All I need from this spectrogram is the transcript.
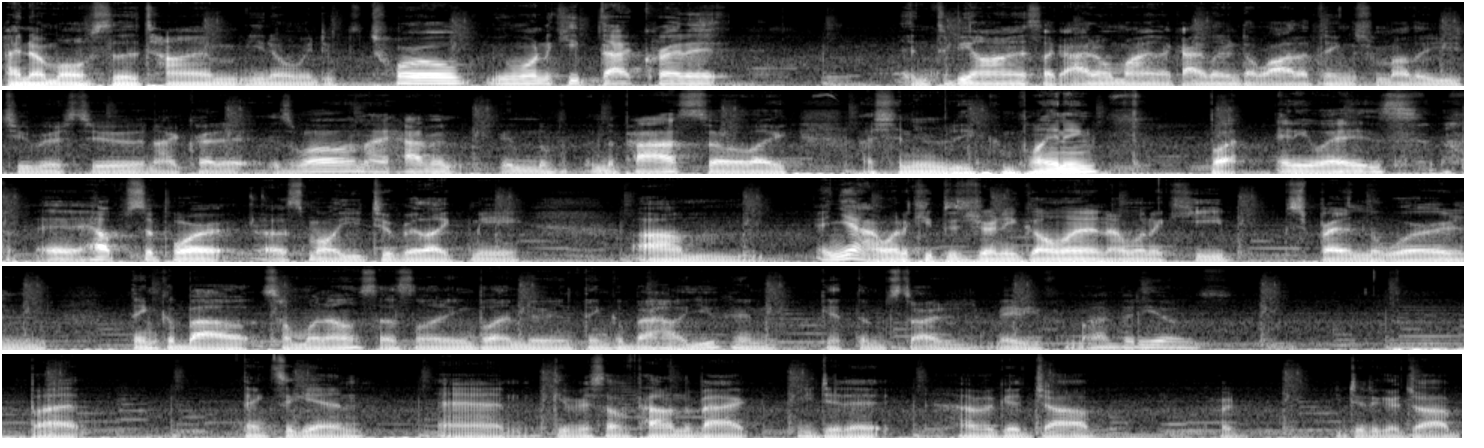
I know most of the time, you know, when we do tutorial, we want to keep that credit. And to be honest, like I don't mind. Like I learned a lot of things from other YouTubers too, and I credit as well. And I haven't in the in the past, so like I shouldn't even be complaining. But anyways, it helps support a small YouTuber like me. Um, and yeah, I want to keep this journey going, and I want to keep spreading the word and think about someone else that's learning Blender and think about how you can get them started maybe from my videos. But thanks again and give yourself a pat on the back. You did it. Have a good job. Or you did a good job.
